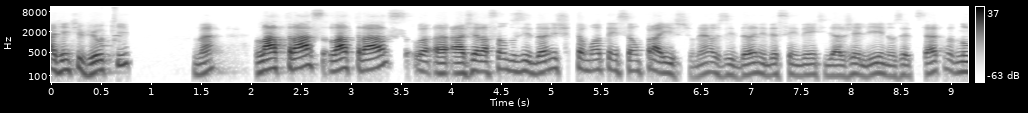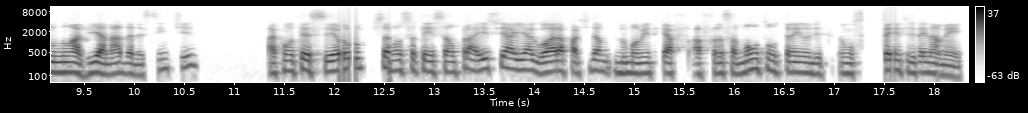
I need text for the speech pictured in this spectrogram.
a gente viu que, né, lá atrás, lá atrás a, a geração do Zidane chamou atenção para isso, né, o Zidane descendente de argelinos, etc. Não, não havia nada nesse sentido. Aconteceu, chamou-se atenção para isso, e aí agora, a partir do momento que a, a, França monta um treino de um centro de treinamento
